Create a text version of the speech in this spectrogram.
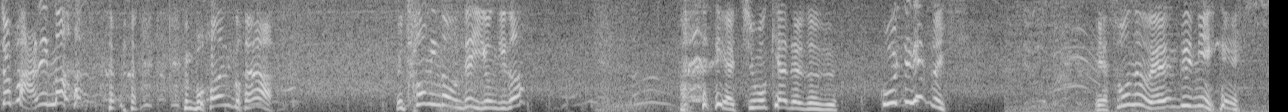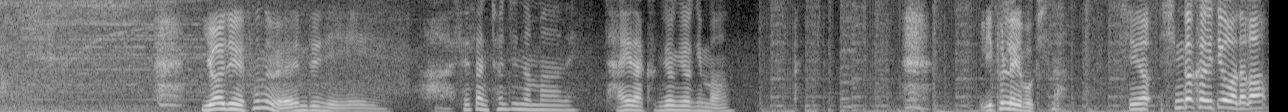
점프 안 해, 임마! 뭐 하는 거야? 처음인가 본데, 이 경기가? 야, 주목해야 될 선수. 꼴등했어, 이씨. 야, 손은 왜 흔드니? 이 와중에 손을 왜 흔드니? 아, 세상 천진난만하네. 다행이다, 긍정적인 마음. 리플레이 봅시다. 심, 심각하게 뛰어가다가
